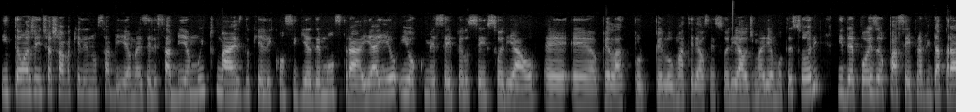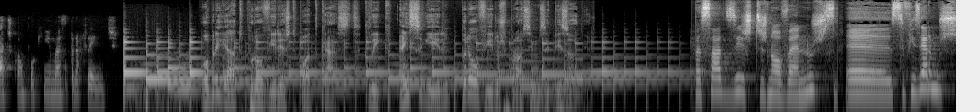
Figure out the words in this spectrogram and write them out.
então a gente achava que ele não sabia, mas ele sabia muito mais do que ele conseguia demonstrar. E aí eu, eu comecei pelo sensorial, é, é, pela, por, pelo material sensorial de Maria Montessori, e depois eu passei para a vida prática um pouquinho mais para frente. Obrigado por ouvir este podcast. Clique em seguir para ouvir os próximos episódios passados estes nove anos, uh, se fizermos,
